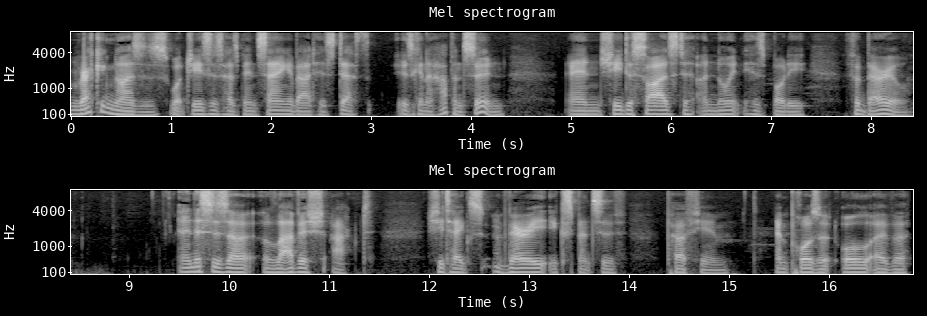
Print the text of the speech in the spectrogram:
recognizes what Jesus has been saying about his death is going to happen soon, and she decides to anoint his body for burial. And this is a, a lavish act. She takes very expensive perfume and pours it all over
